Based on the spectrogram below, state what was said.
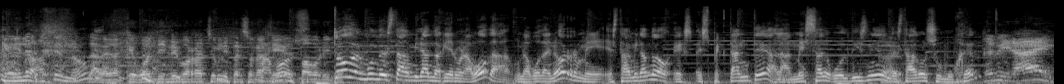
Que bien lo hacen, ¿no? La verdad es que Walt Disney borracho es mi personaje Vamos. favorito. Todo el mundo estaba mirando aquí era una boda, una boda enorme. Estaba mirando ex- expectante a la mesa de Walt Disney donde estaba con su mujer. ¿Qué miráis?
